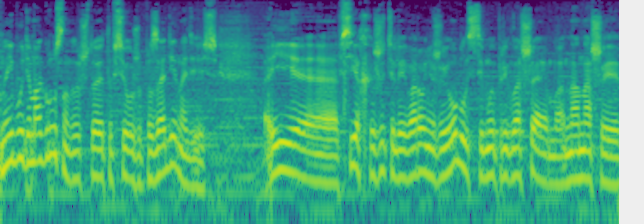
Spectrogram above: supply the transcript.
Но не будем о грустном, потому что это все уже позади, надеюсь. И э, всех жителей Воронежа и области мы приглашаем на наши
